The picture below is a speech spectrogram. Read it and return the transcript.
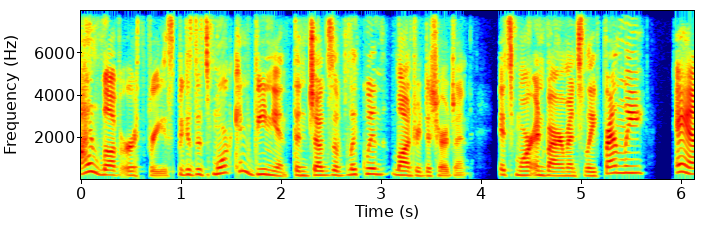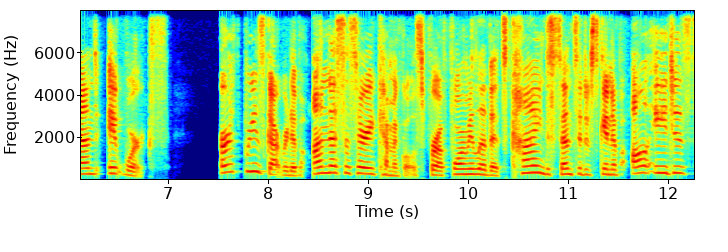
I love Earth Breeze because it's more convenient than jugs of liquid laundry detergent. It's more environmentally friendly, and it works. EarthBreeze got rid of unnecessary chemicals for a formula that's kind to sensitive skin of all ages,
